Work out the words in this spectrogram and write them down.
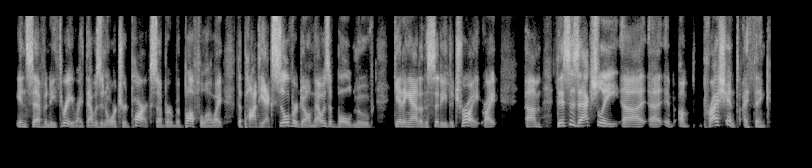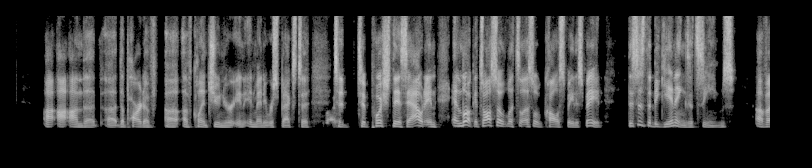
in '73, right? That was in Orchard Park, suburb of Buffalo, right? The Pontiac Silverdome. That was a bold move, getting out of the city of Detroit, right? Um, this is actually uh, uh, prescient, I think, uh, uh, on the uh, the part of uh, of Clint Jr. in in many respects to right. to to push this out. And and look, it's also let's also call a spade a spade this is the beginnings, it seems, of a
